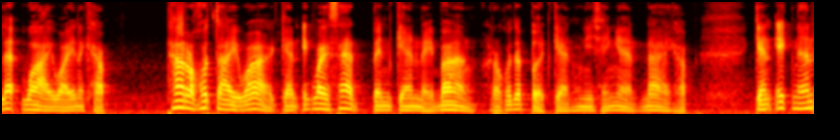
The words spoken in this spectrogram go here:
และ y ไว้นะครับ ถ้าเราเข้าใจว่าแกน x y z เป็นแกนไหนบ้าง เราก็จะเปิดแกนพวกนี้ใช้งานได้ครับ แกน x นั้น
